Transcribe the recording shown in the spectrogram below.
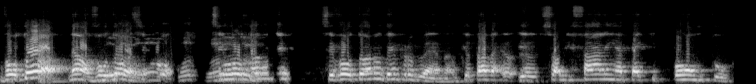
Voltou? Não, voltou. voltou, se, voltou, se, voltou. voltou não tem, se voltou, não tem problema. O que eu tava. Eu, eu só me falem até que ponto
